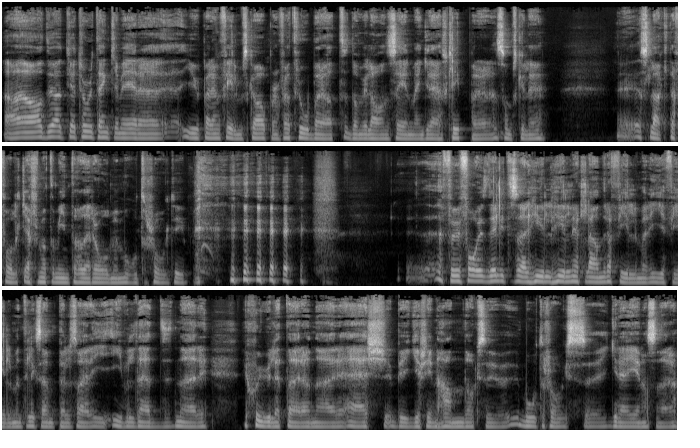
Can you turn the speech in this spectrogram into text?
Ja, jag tror du tänker mer eh, djupare än filmskaparen, för jag tror bara att de vill ha en scen med en gräsklippare som skulle eh, slakta folk eftersom att de inte hade råd med motorsåg typ. För vi får ju, det är lite så här hyll, hyllningar till andra filmer i filmen, till exempel så här i Evil Dead, när skjulet där när Ash bygger sin hand också, motorsågsgrejen och sådär.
